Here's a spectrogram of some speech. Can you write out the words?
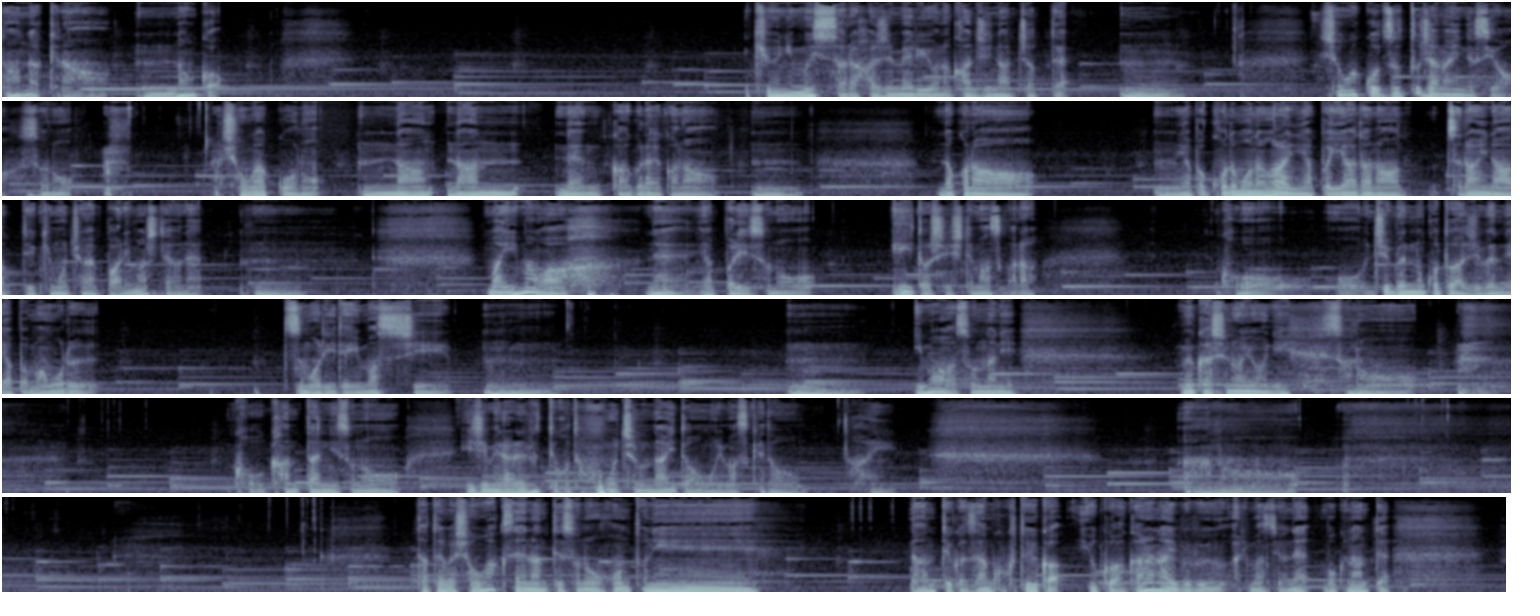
なんだっけな、うん、なんか急に無視され始めるような感じになっちゃって。うん。小学校ずっとじゃないんですよ。その小学校の何何年かぐらいかな。うん。だから、うん、やっぱ子供ながらにやっぱ嫌だな辛いなっていう気持ちはやっぱありましたよね。うん。まあ今はねやっぱりそのいい年してますからこう自分のことは自分でやっぱ守るつもりでいますし、うん、うん、今はそんなに昔のようにそのこう簡単にそのいじめられるってことももちろんないとは思いますけど、はい、あの例えば小学生なんてその本当に何ていうか残酷というかよくわからない部分ありますよね。僕なんて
